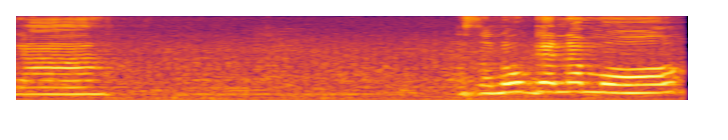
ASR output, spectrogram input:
nga nasunugan na mo,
